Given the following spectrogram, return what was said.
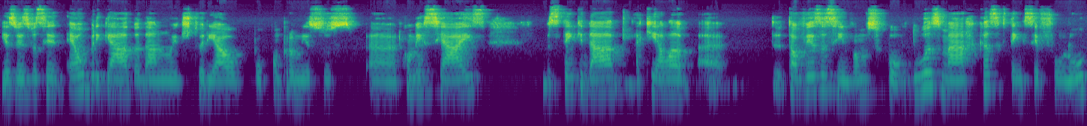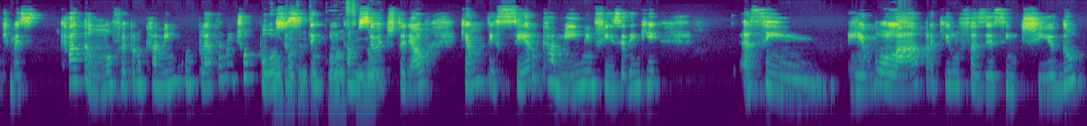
e às vezes você é obrigado a dar no editorial por compromissos uh, comerciais. Você tem que dar aquela. Uh, talvez assim, vamos supor, duas marcas que tem que ser full look, mas cada uma foi para um caminho completamente oposto. Completamente você tem que colocar no seu editorial, que é um terceiro caminho, enfim, você tem que, assim, rebolar para aquilo fazer sentido,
